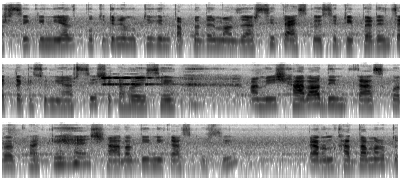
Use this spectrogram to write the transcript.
আসছি কি নিয়ে? প্রতিদিনের মতোই কিন্তু আপনাদের মাঝে আসছি। তো আজকে হয়েছে ডিফারেন্স একটা কিছু নিয়ে আসছি। সেটা হয়েছে, আমি সারা দিন কাজ করার ফাঁকে সারাদিনই কাজ করছি। কারণ খাদ্য আমার তো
